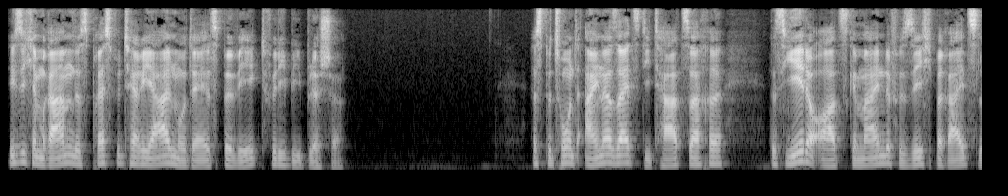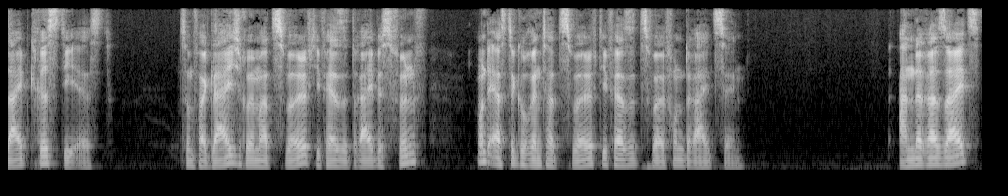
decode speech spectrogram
die sich im Rahmen des presbyterialen Modells bewegt, für die biblische. Es betont einerseits die Tatsache, dass jede Ortsgemeinde für sich bereits Leib Christi ist. Zum Vergleich Römer 12, die Verse 3 bis 5 und 1. Korinther 12, die Verse 12 und 13. Andererseits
